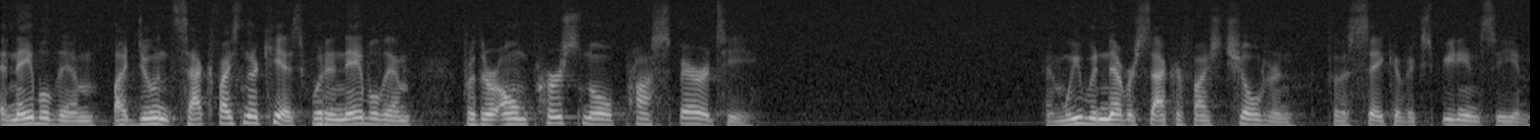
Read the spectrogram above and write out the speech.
enable them, by doing sacrificing their kids, would enable them for their own personal prosperity. And we would never sacrifice children for the sake of expediency and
